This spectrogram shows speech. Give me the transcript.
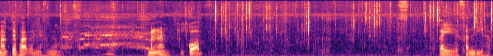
มักแต่พักอันเนี้ยพี่น้องมันอันกรอบไก่กับคันดีครับ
